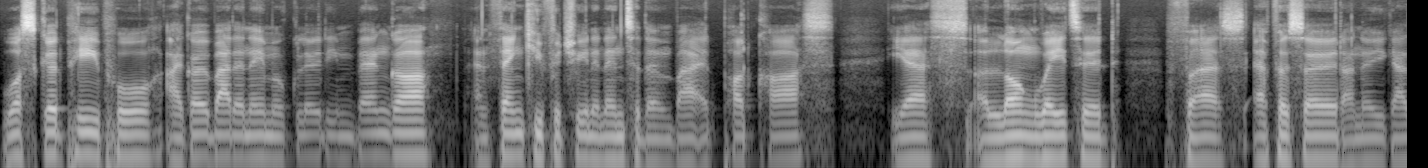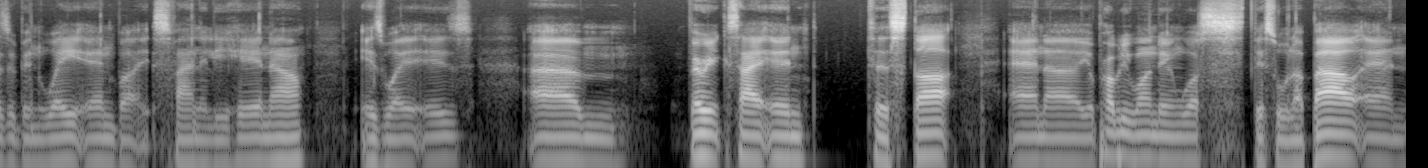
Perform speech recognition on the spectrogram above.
What's good, people? I go by the name of Glodine Benga, and thank you for tuning into the Invited podcast. Yes, a long waited first episode. I know you guys have been waiting, but it's finally here now, is what it is. Um, very exciting to start, and uh, you're probably wondering what's this all about and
